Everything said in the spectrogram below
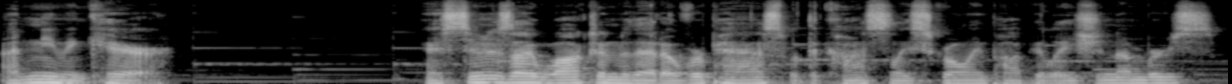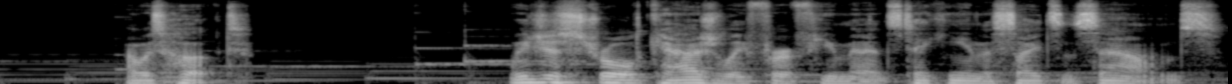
I didn't even care. As soon as I walked under that overpass with the constantly scrolling population numbers, I was hooked. We just strolled casually for a few minutes, taking in the sights and sounds,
